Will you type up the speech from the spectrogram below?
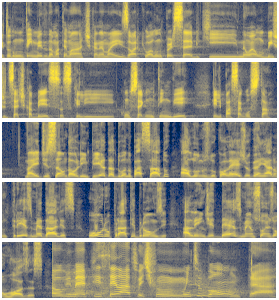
porque todo mundo tem medo da matemática, né? Mas a hora que o aluno percebe que não é um bicho de sete cabeças, que ele consegue entender, ele passa a gostar. Na edição da Olimpíada do ano passado, alunos do colégio ganharam três medalhas: ouro, prata e bronze, além de dez menções honrosas. O BIMAP, sei lá, foi tipo muito bom para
